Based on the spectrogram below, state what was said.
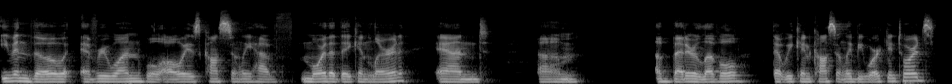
even though everyone will always constantly have more that they can learn and um, a better level that we can constantly be working towards.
